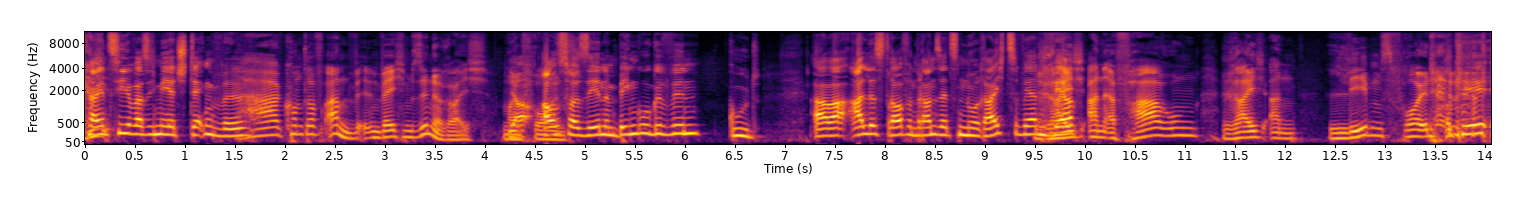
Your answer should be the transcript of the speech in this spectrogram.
kein Ziel, was ich mir jetzt stecken will. Ah, kommt drauf an, in welchem Sinne reich, mein ja, Freund. aus Versehen im Bingo gewinnen, gut. Aber alles drauf und dran setzen, nur reich zu werden, reich an Erfahrung, reich an Lebensfreude. Okay,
